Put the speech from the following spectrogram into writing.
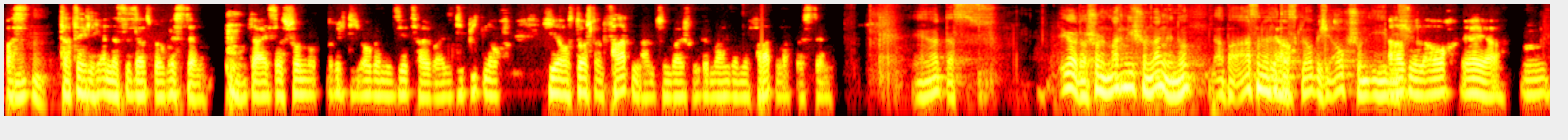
Was mhm. tatsächlich anders ist als bei Western. Da ist das schon richtig organisiert teilweise. Die bieten auch hier aus Deutschland Fahrten an, zum Beispiel gemeinsame Fahrten nach Western. Ja, das ja, das schon, machen die schon lange, ne? Aber Arsenal ja. hat das, glaube ich, auch schon ewig. Arsenal auch, ja, ja. Mhm.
